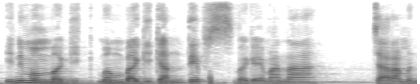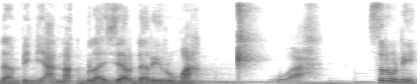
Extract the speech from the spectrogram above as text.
Ini membagi, membagikan tips bagaimana cara mendampingi anak belajar dari rumah. Wah, seru nih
